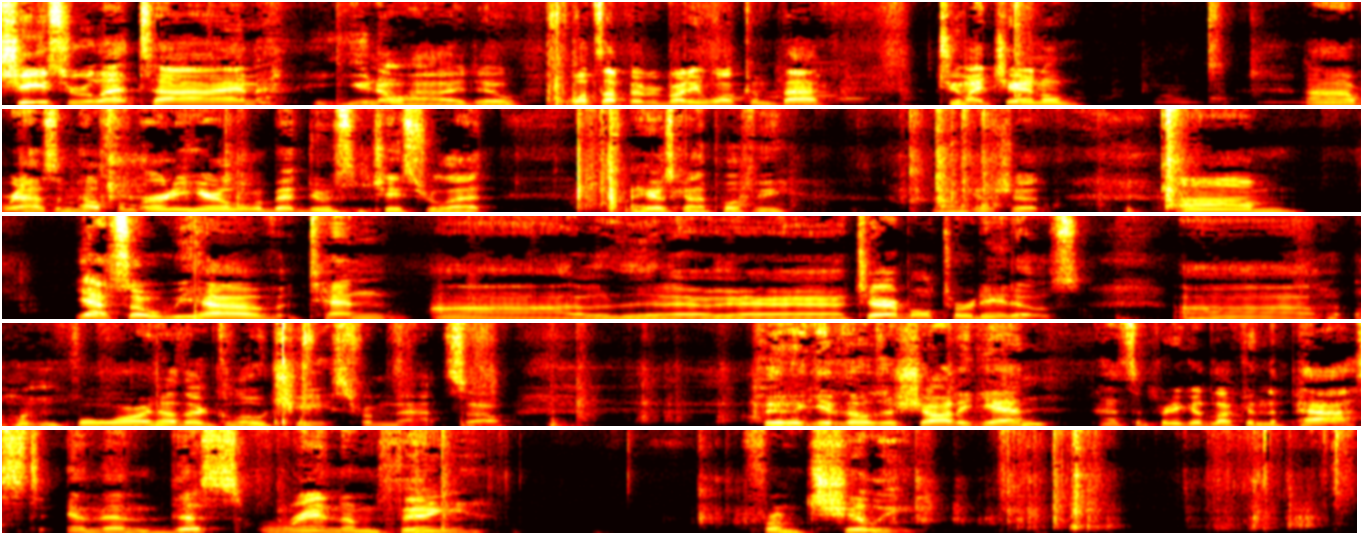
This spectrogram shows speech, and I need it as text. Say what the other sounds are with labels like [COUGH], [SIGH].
Chase roulette time. You know how I do. What's up, everybody? Welcome back to my channel. Uh, we're gonna have some help from Ernie here in a little bit, doing some chase roulette. My hair's kind of puffy. I don't give a shit. Um, yeah. So we have ten uh, terrible tornadoes. Uh, hunting for another glow chase from that. So, gonna give those a shot again. Had some pretty good luck in the past. And then this random thing from Chile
